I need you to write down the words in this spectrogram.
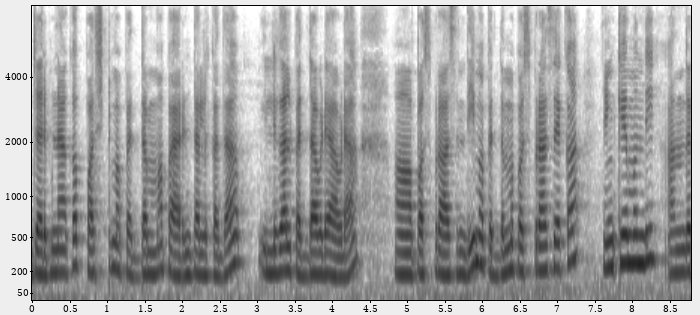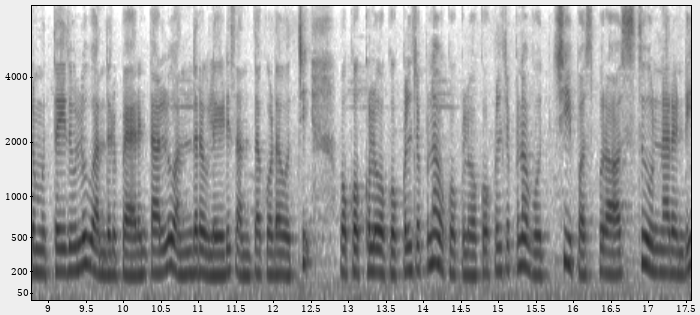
జరిపినాక ఫస్ట్ మా పెద్దమ్మ పేరెంటల్ కదా ఇల్లుగాల పెద్దవిడే ఆవిడ పసుపు రాసింది. మా పెద్దమ్మ పసుపు రాసాక ఇంకేముంది? అందరు ముత్తైదువులు అందరు పేరెంటాళ్ళు అందరు లేడీస్ అంతా కూడా వచ్చి ఒక్కొక్కరు ఒక్కొక్కరు చొప్పున ఒక్కొక్కరు ఒక్కొక్కరు చొప్పున వచ్చి పసుపు రాస్తూ ఉన్నారండి.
